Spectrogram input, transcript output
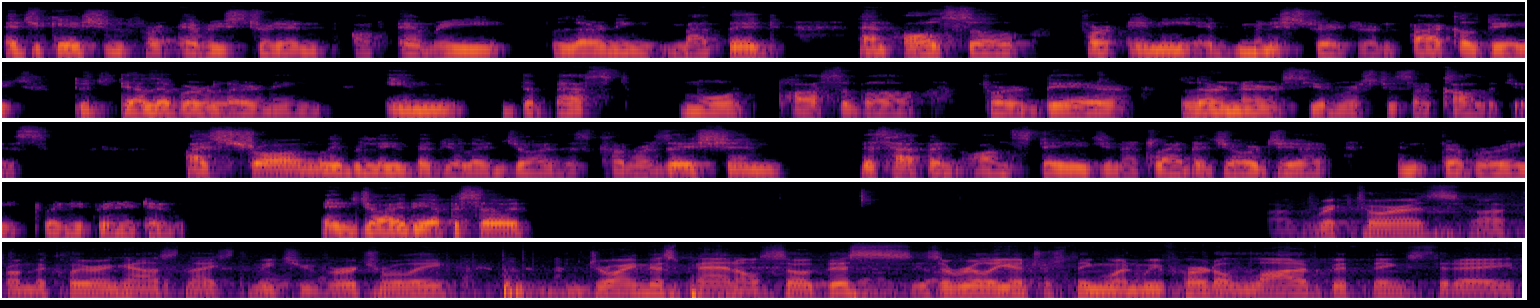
education for every student of every learning method, and also for any administrator and faculty to deliver learning in the best mode possible for their learners, universities, or colleges. I strongly believe that you'll enjoy this conversation. This happened on stage in Atlanta, Georgia in February 2022. Enjoy the episode. Rick Torres uh, from the Clearinghouse. Nice to meet you virtually. Enjoying this panel. So, this is a really interesting one. We've heard a lot of good things today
